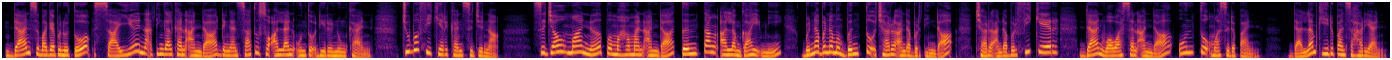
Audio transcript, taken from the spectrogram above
Dan sebagai penutup, saya nak tinggalkan anda dengan satu soalan untuk direnungkan. Cuba fikirkan sejenak. Sejauh mana pemahaman anda tentang alam gaib ni benar-benar membentuk cara anda bertindak, cara anda berfikir dan wawasan anda untuk masa depan dalam kehidupan seharian?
